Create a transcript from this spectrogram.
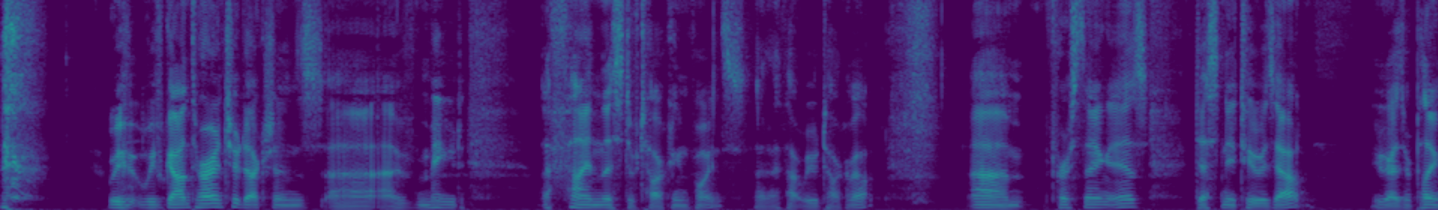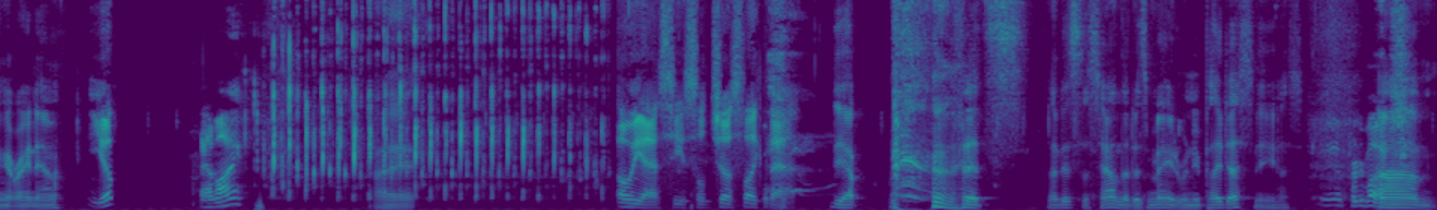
we've we've gone through our introductions. Uh, I've made a fine list of talking points that I thought we would talk about. Um, first thing is Destiny 2 is out. You guys are playing it right now. Yep. Am I? I Oh yeah, Cecil, just like that. yep. That's that is the sound that is made when you play Destiny. Yes. Yeah, pretty much. Um,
